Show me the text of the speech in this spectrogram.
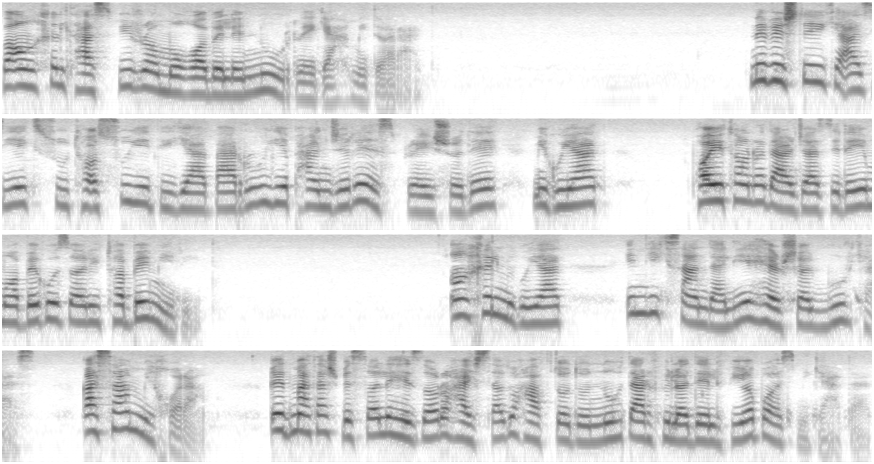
و آنخل تصویر را مقابل نور نگه میدارد. نوشته ای که از یک سو تا سوی دیگر بر روی پنجره اسپری شده می‌گوید پایتان را در جزیره ما بگذارید تا بمیرید. آنخل می‌گوید این یک صندلی هرشلبورگ است. قسم می‌خورم. قدمتش به سال 1879 در فیلادلفیا باز می گردد.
